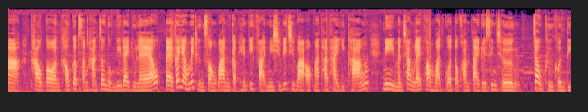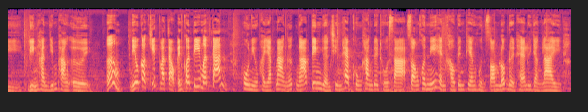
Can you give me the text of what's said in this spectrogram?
ข่าวก่อนเขาเกือบสังหารเจ้าหนุ่มนี้ได้อยู่แล้ว แต่ก็ยังไม่ถึงสองวันกับเห็นอีกฝ่ายมีชีวิตชีวาออกมาท้าทายอีกครั้ง นี่มันช่างไร้ความหวาดกลัวต่อความตายโดยสิ้นเชิง เจ้าคือคนดี หลิงฮันยิ้มพางเอ่ยเอิมนิวก็คิดว่าเจ้าเป็นคนดีเหมือนกัน ฮูนิวพยักหน้าเงึกงัก ติ้งหยวนชินแทบคุ้มข้างด้วยโทสะสองคนนี้เห็นเขาเป็นเพียงหุ่นซ้อมลบโดยแท้หรืออย่างไร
